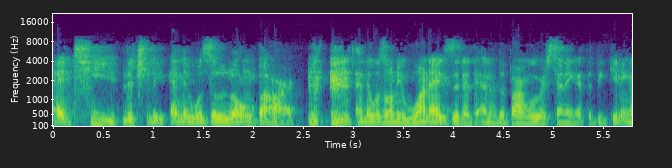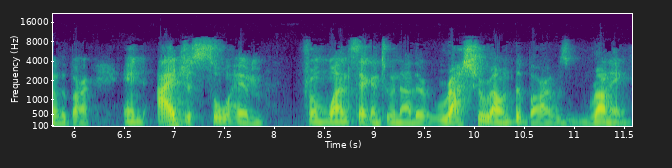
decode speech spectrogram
and he literally and it was a long bar and there was only one exit at the end of the bar we were standing at the beginning of the bar and i just saw him from one second to another rush around the bar He was running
